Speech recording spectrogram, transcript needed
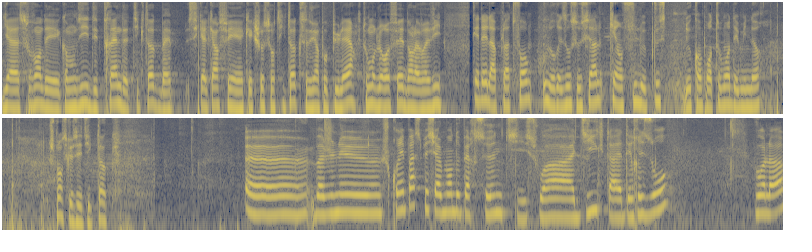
il y a souvent des, comme on dit, des trends TikTok. Ben, si quelqu'un fait quelque chose sur TikTok, ça devient populaire. Tout le monde le refait dans la vraie vie. Quelle est la plateforme ou le réseau social qui influe le plus le comportement des mineurs? Je pense que c'est TikTok. Euh, bah, je ne je connais pas spécialement de personnes qui soient addictes à des réseaux. Voilà.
